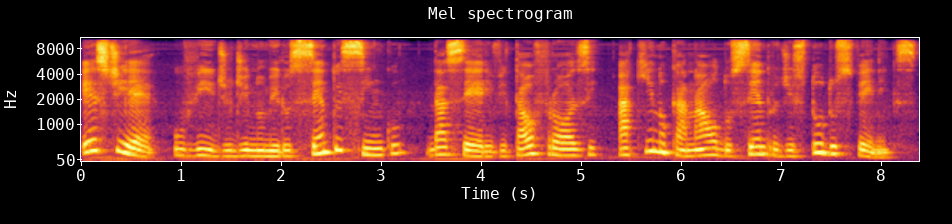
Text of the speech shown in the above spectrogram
Este é o vídeo de número 105 da série Vital Froze aqui no canal do Centro de Estudos Fênix.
